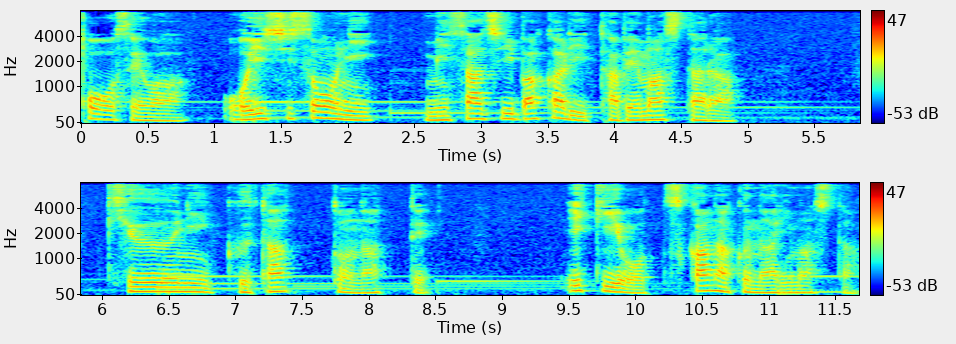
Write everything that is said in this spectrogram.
ポーセはおいしそうにみさじばかり食べましたら急にぐたっとなって息をつかなくなりました。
